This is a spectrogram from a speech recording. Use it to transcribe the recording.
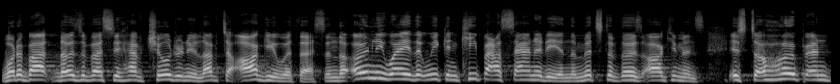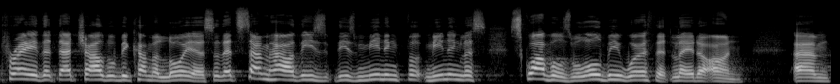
What about those of us who have children who love to argue with us? And the only way that we can keep our sanity in the midst of those arguments is to hope and pray that that child will become a lawyer so that somehow these, these meaningful, meaningless squabbles will all be worth it later on. Um,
